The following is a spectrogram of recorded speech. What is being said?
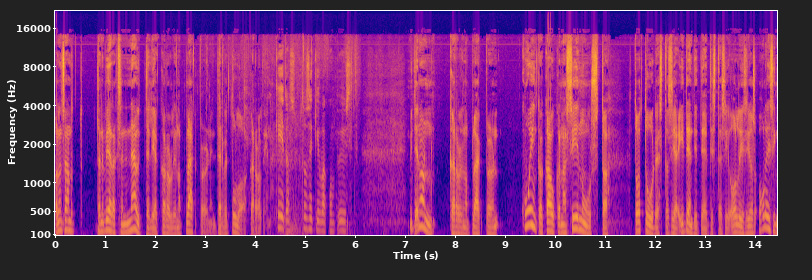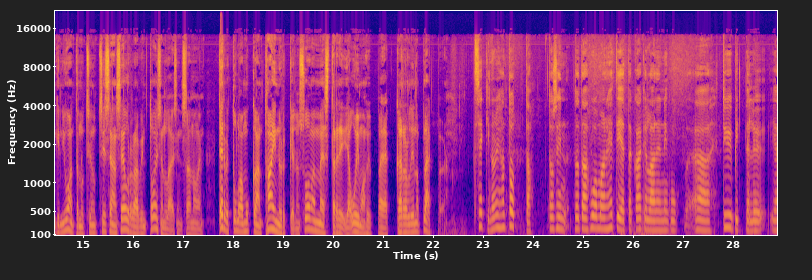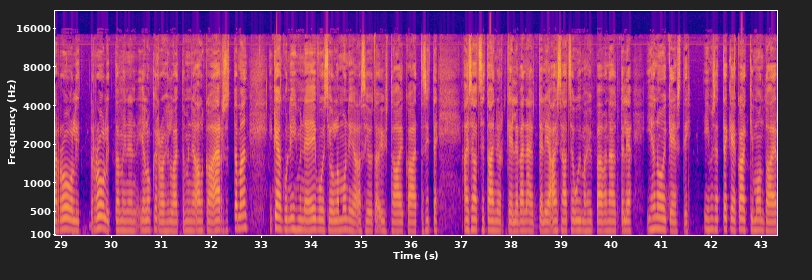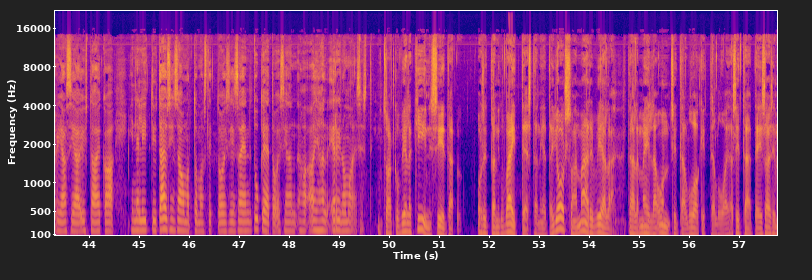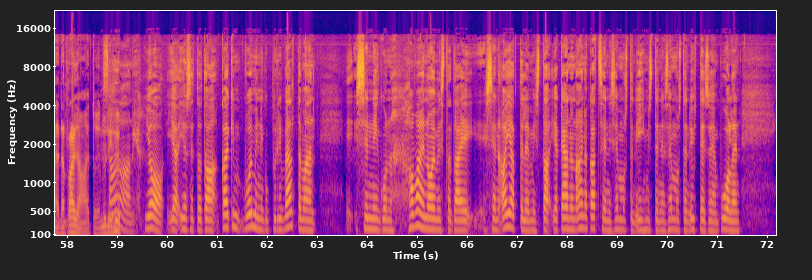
Olen saanut tänne vierakseni näyttelijä Karolina Blackburnin. Tervetuloa Karolina. Kiitos, tosi kiva kun pyysit. Miten on Karolina Blackburn, kuinka kaukana sinusta, totuudestasi ja identiteetistäsi olisi, jos olisinkin juontanut sinut sisään seuraavin toisenlaisin sanoin. Tervetuloa mukaan tainyrkkeilyn Suomen mestari ja uimahyppäjä Karolina Blackburn. Sekin on ihan totta. Tosin tota, huomaan heti, että kaikenlainen niin kuin, ää, tyypittely ja rooli, roolittaminen ja lokeroihin laittaminen alkaa ärsyttämään. Ikään kuin ihminen ei voisi olla monia asioita yhtä aikaa, että sitten ai sä oot se tainyrkkeilevä näyttelijä, ai sä oot se uimahyppäävä näyttelijä. Ihan oikeasti. Ihmiset tekee kaikki montaa eri asiaa yhtä aikaa ja ne liittyy täysin saumattomasti toisiinsa ja ne tukee toisiaan ihan erinomaisesti. Mutta saatko vielä kiinni siitä osittain niin väitteestäni, että jossain määrin vielä täällä meillä on sitä luokittelua ja sitä, että ei saisi näiden raja-aitojen yli Saan. hyppiä. Joo, ja, ja se tota, kaikin voimin niin pyrin välttämään sen niin kuin havainnoimista tai sen ajattelemista ja käännän aina katseeni semmoisten ihmisten ja semmoisten yhteisöjen puoleen,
